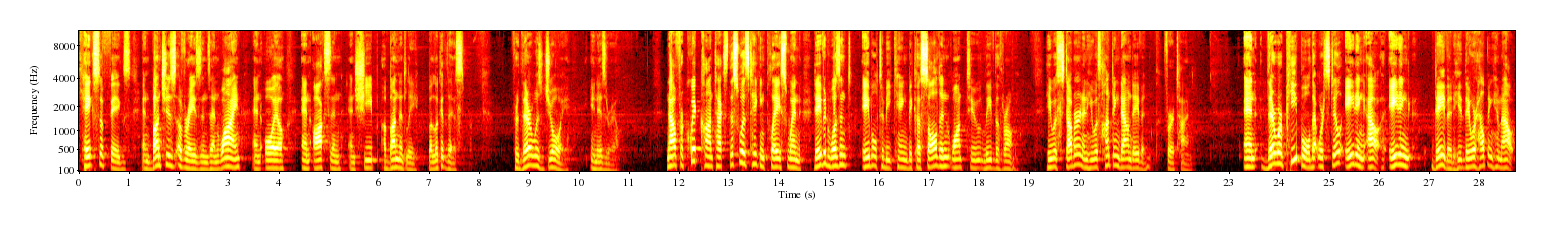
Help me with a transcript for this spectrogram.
cakes of figs, and bunches of raisins, and wine, and oil, and oxen, and sheep abundantly. But look at this for there was joy in Israel. Now, for quick context, this was taking place when David wasn't able to be king because Saul didn't want to leave the throne. He was stubborn and he was hunting down David for a time. And there were people that were still aiding out, aiding David. He, they were helping him out.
